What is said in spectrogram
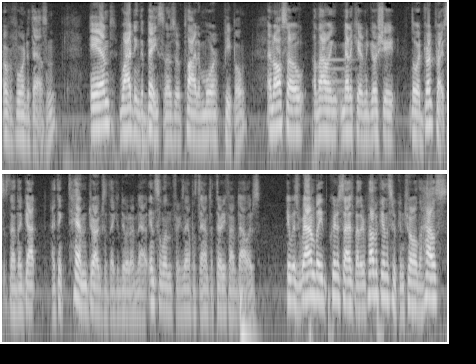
over 400,000, and widening the base, and those would apply to more people, and also allowing Medicare to negotiate lower drug prices. Now they've got, I think, 10 drugs that they can do it on now. Insulin, for example, is down to $35. It was roundly criticized by the Republicans who control the House,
